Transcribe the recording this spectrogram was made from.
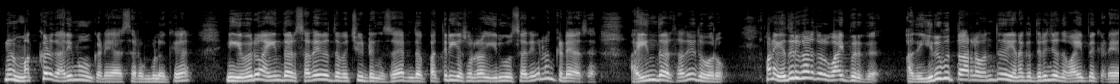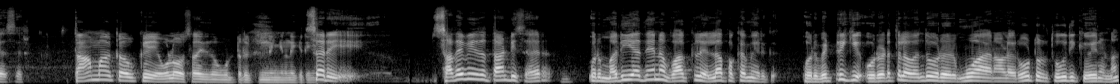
இன்னொன்று மக்களுக்கு அறிமுகம் கிடையாது சார் உங்களுக்கு. நீங்கள் வெறும் ஐந்தாறு சதவீதத்தை வச்சுக்கிட்டுங்க சார். இந்த பத்திரிக்கை சொல்கிறாங்க இருபது சதவீதம் கிடையாது சார். ஐந்தாறு சதவீதம் வரும். ஆனால் எதிர்காலத்தில் ஒரு வாய்ப்பு இருக்குது அது இருபத்தாறில் வந்து எனக்கு தெரிஞ்ச அந்த வாய்ப்பே கிடையாது சார். தமாகவுக்கு எவ்வளவு சதவீதம் ஓட்டு இருக்குன்னு நீங்க நினைக்கிறீங்க? சார் சதவீதத்தை தாண்டி சார் ஒரு மரியாதையான வாக்குல எல்லா பக்கமே இருக்குது ஒரு வெற்றிக்கு ஒரு இடத்துல வந்து ஒரு மூவாயிரம் நாலாயிரம் ஓட்டு ஒரு தொகுதிக்கு வேணும்னா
